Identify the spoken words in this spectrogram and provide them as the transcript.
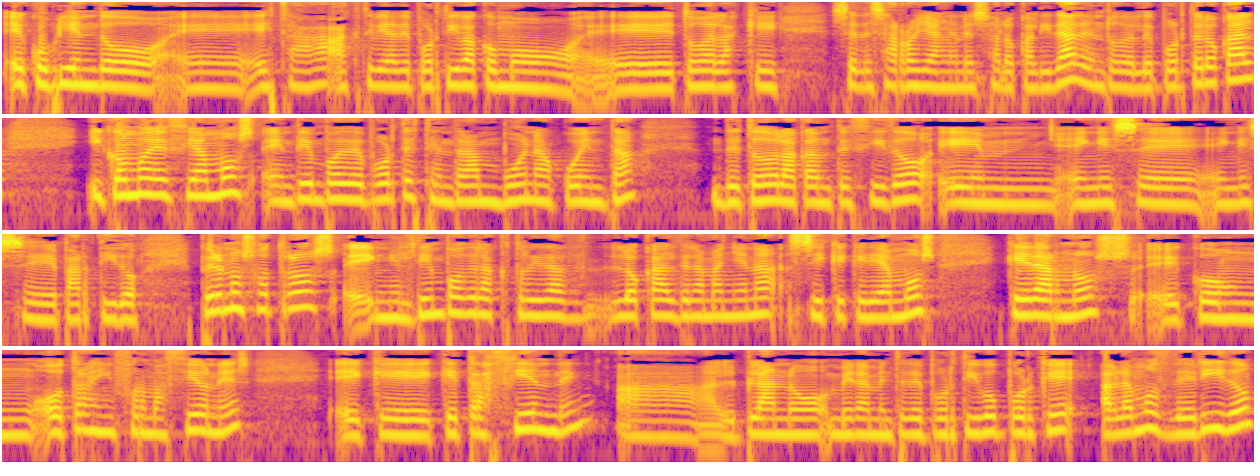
eh, cubriendo eh, esta actividad deportiva como todas las que se desarrollan en esa localidad, dentro del deporte local, y como decíamos, en tiempo de deportes tendrán buena cuenta de todo lo acontecido en, en, ese, en ese partido. Pero nosotros, en el tiempo de la actualidad local de la mañana, sí que queríamos quedarnos con otras informaciones eh, que, que, trascienden al plano meramente deportivo porque hablamos de herido,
